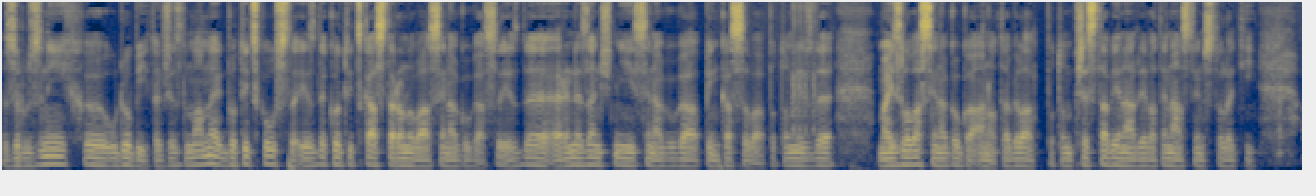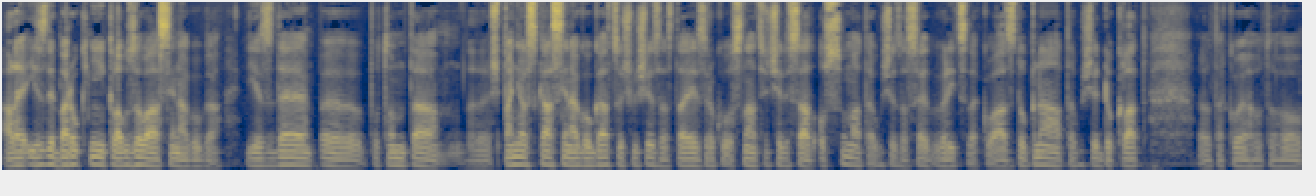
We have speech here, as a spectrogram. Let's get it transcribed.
z různých eh, údobí. Takže zde máme gotickou, je zde gotická staronová synagoga, je zde renesanční synagoga Pinkasova, potom je zde Majzlova synagoga, ano, ta byla potom přestavěná v 19. století, ale je zde barokní Klauzová synagoga, je zde potom ta španělská synagoga, což už je zase je z roku 1868 a ta už je zase velice taková zdobná, ta už je doklad takového toho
